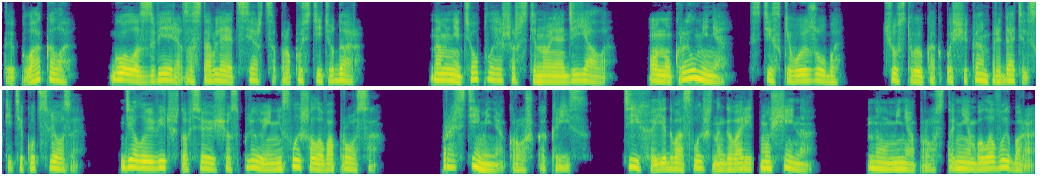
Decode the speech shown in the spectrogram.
«Ты плакала?» Голос зверя заставляет сердце пропустить удар. На мне теплое шерстяное одеяло. Он укрыл меня, стискиваю зубы. Чувствую, как по щекам предательски текут слезы. Делаю вид, что все еще сплю и не слышала вопроса. «Прости меня, крошка Крис». Тихо, едва слышно говорит мужчина. Но у меня просто не было выбора.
